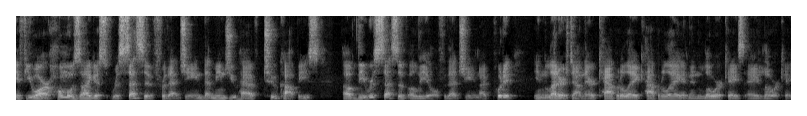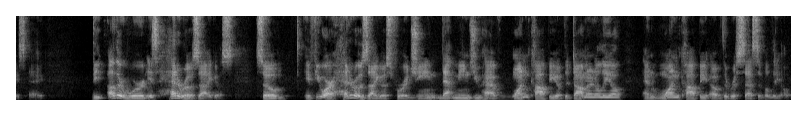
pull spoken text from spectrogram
If you are homozygous recessive for that gene, that means you have two copies of the recessive allele for that gene. I put it in letters down there, capital A, capital A, and then lowercase a, lowercase a. The other word is heterozygous. So if you are heterozygous for a gene, that means you have one copy of the dominant allele and one copy of the recessive allele.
